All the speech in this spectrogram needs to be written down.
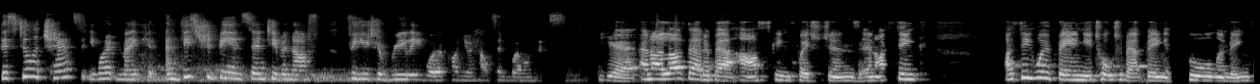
there's still a chance that you won't make it. And this should be incentive enough for you to really work on your health and wellness. Yeah. And I love that about asking questions. And I think I think we've been, you talked about being at school and being,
